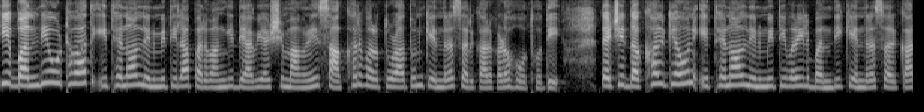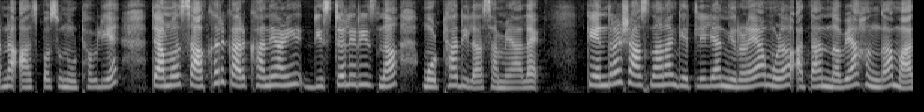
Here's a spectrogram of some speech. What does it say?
ही बंदी उठवत इथेनॉल निर्मितीला परवानगी द्यावी अशी मागणी साखर वर्तुळातून केंद्र सरकारकडे होत होती. त्याची दखल घेऊन इथेनॉल निर्मितीवरील बंदी केंद्र सरकारनं आजपासून उठवली आहे. त्यामुळे साखर कारखाने आणि डिस्टलरीजना मोठा दिलासा मिळालाय. केंद्र शासनानं घेतलेल्या निर्णयामुळं आता नव्या हंगामात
